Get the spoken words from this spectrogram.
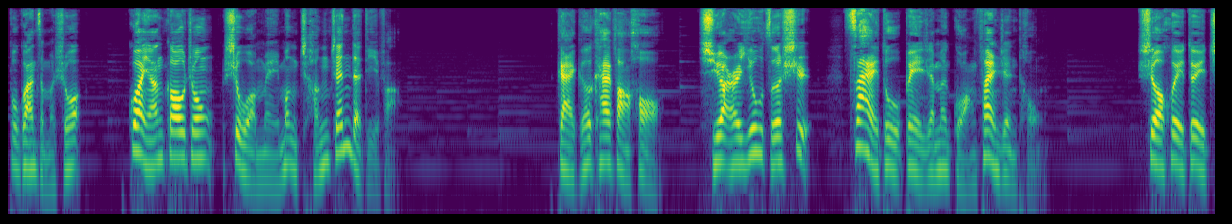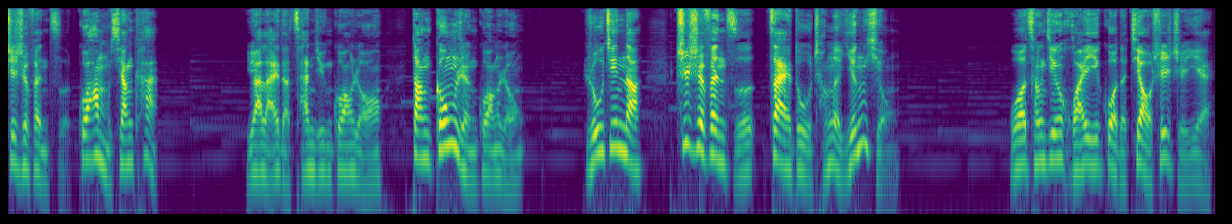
不管怎么说，灌阳高中是我美梦成真的地方。改革开放后，“学而优则仕”再度被人们广泛认同，社会对知识分子刮目相看。原来的参军光荣，当工人光荣，如今呢，知识分子再度成了英雄。我曾经怀疑过的教师职业。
